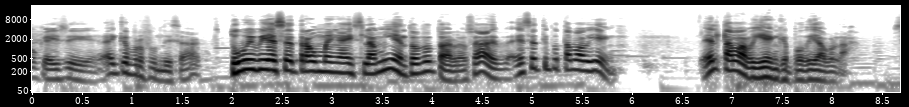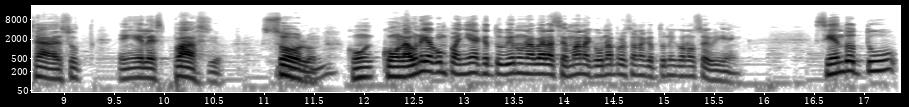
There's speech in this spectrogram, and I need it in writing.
Ok, sigue. Hay que profundizar. Tú vivías ese trauma en aislamiento total. O sea, ese tipo estaba bien. Él estaba bien que podía hablar. O sea, eso, en el espacio, solo, con, con la única compañía que tuvieron una vez a la semana, que es una persona que tú ni conoces bien. Siendo tú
